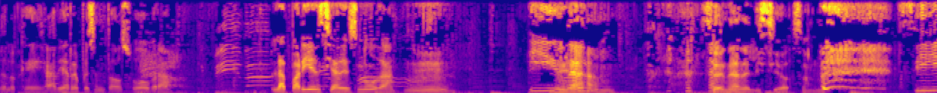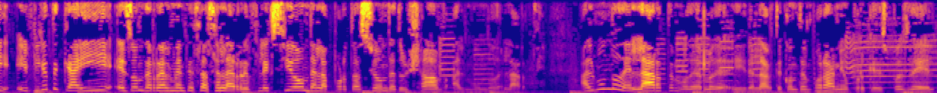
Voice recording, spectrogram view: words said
de lo que había representado su obra, La apariencia desnuda. Mm, Y ñam. Suena delicioso, ¿no? Sí, y fíjate que ahí es donde realmente se hace la reflexión de la aportación de Duchamp al mundo del arte. Al mundo del arte moderno y del arte contemporáneo, porque después de él,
